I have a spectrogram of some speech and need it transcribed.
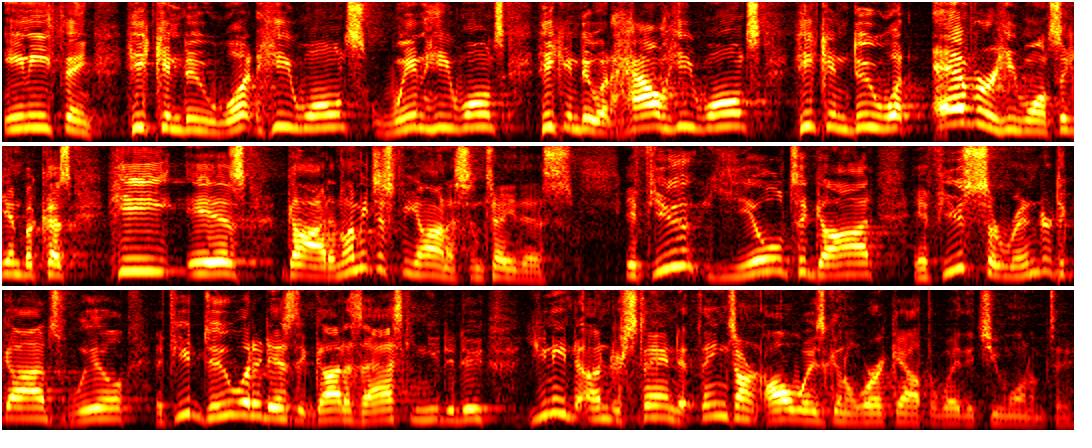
anything. He can do what He wants, when He wants. He can do it how He wants. He can do whatever He wants, again, because He is God. And let me just be honest and tell you this. If you yield to God, if you surrender to God's will, if you do what it is that God is asking you to do, you need to understand that things aren't always going to work out the way that you want them to.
